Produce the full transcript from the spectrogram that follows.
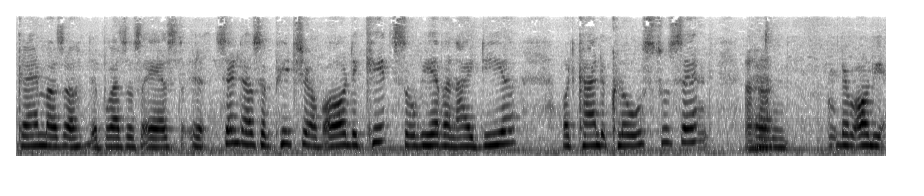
grandmother, the brothers asked, uh, send us a picture of all the kids so we have an idea what kind of clothes to send. And there were only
